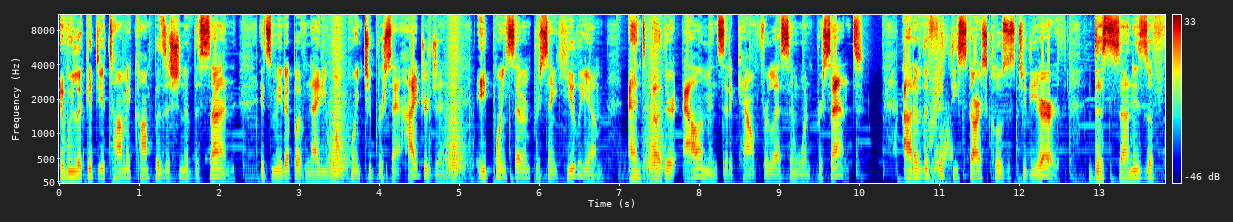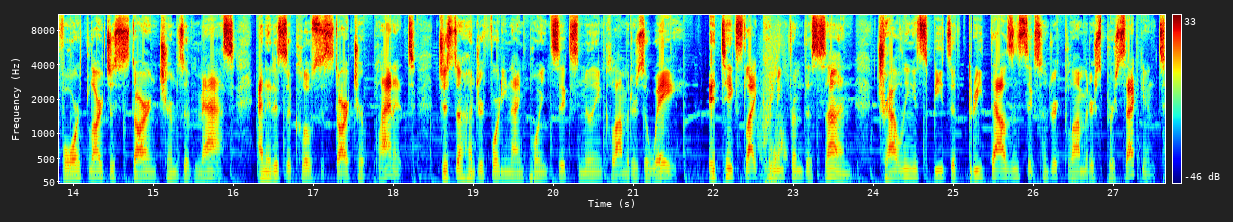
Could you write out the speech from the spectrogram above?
If we look at the atomic composition of the Sun, it's made up of 91.2% hydrogen, 8.7% helium, and other elements that account for less than 1%. Out of the 50 stars closest to the Earth, the Sun is the fourth largest star in terms of mass, and it is the closest star to our planet, just 149.6 million kilometers away. It takes light coming from the sun, traveling at speeds of 3,600 kilometers per second,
